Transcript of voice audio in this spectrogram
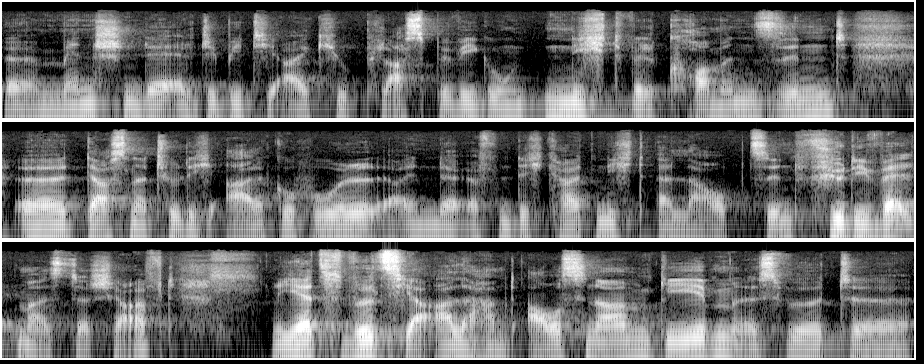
äh, Menschen der LGBTIQ-Plus-Bewegung nicht willkommen sind, äh, dass natürlich Alkohol in der Öffentlichkeit nicht erlaubt sind. Für die Weltmeisterschaft Jetzt wird es ja allerhand Ausnahmen geben. Es wird äh,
